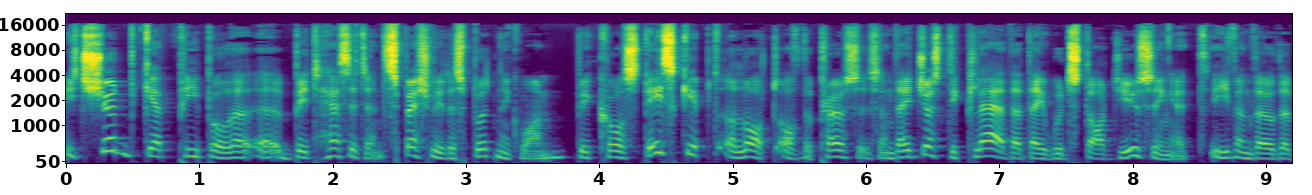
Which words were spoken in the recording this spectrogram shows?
it should get people a, a, bit hesitant, especially the Sputnik one, because they skipped a lot of the process and they just declared that they would start using it, even though the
